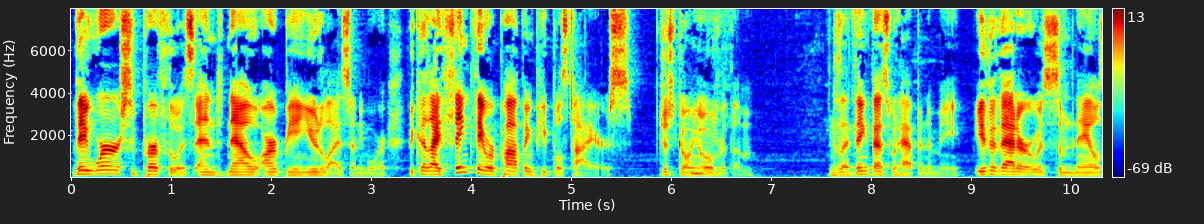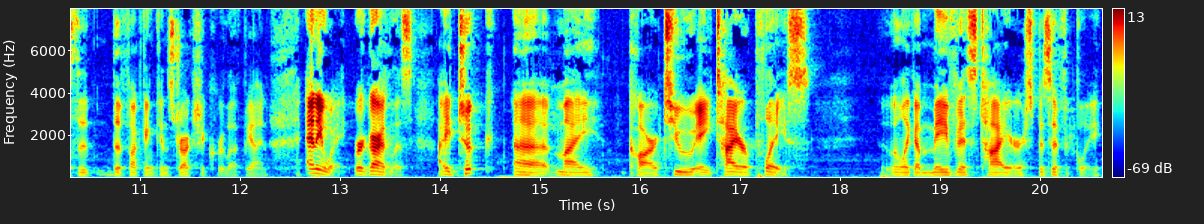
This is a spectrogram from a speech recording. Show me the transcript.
they were superfluous and now aren't being utilized anymore because I think they were popping people's tires, just going over them. Because I think that's what happened to me. Either that or it was some nails that the fucking construction crew left behind. Anyway, regardless, I took uh, my car to a tire place, like a Mavis tire specifically,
